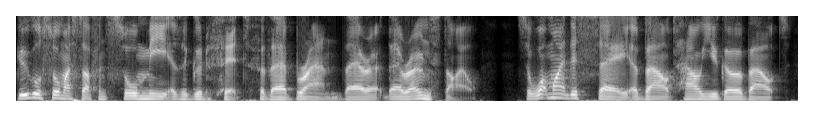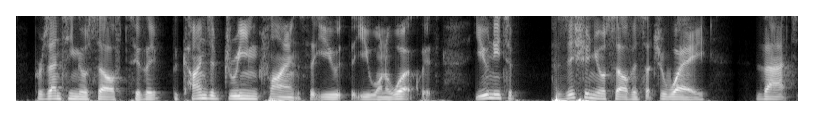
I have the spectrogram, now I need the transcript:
google saw my stuff and saw me as a good fit for their brand their their own style. So what might this say about how you go about presenting yourself to the, the kinds of dream clients that you that you want to work with? You need to position yourself in such a way that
